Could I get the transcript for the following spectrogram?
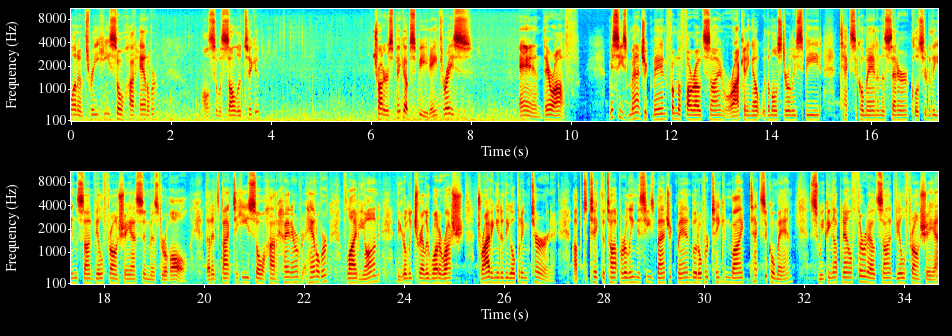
one and three. He's so hot Hanover. Also a solid ticket. Trotters pickup speed, eighth race. And they're off. Missy's Magic Man from the far outside, rocketing out with the most early speed. Texaco Man in the center, closer to the inside, Villefranche S and Mister of All. Then it's back to He's So Hot Hanover, Fly Beyond, the early trailer What a Rush, driving into the opening turn. Up to take the top early, Missy's Magic Man, but overtaken by Texaco Man. Sweeping up now, third outside, Villefranche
